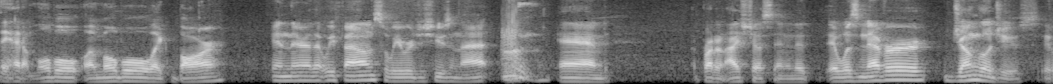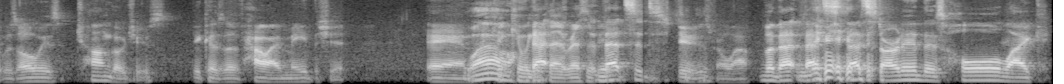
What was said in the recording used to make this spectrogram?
They had a mobile a mobile like bar in there that we found, so we were just using that, and I brought an ice chest in, and it it was never jungle juice. It was always Chango juice because of how I made the shit. And wow Can we get that recipe? That's dude, it's been a while, but that that's that started this whole like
